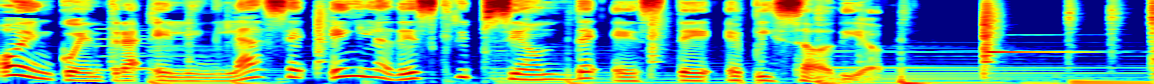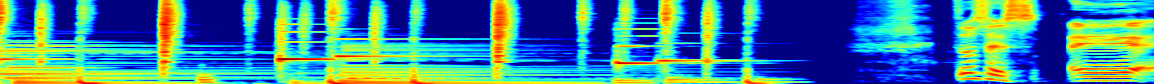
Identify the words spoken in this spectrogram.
o encuentra el enlace en la descripción de este episodio. Entonces, eh,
